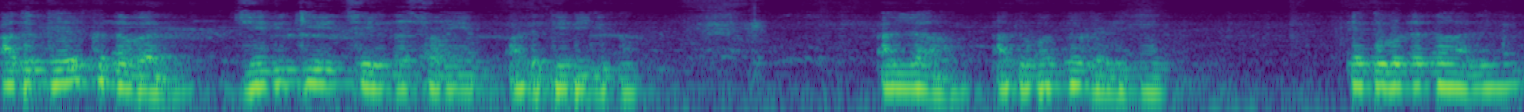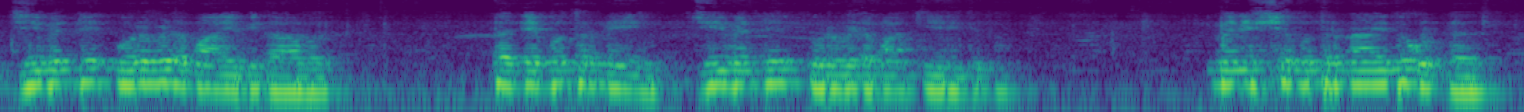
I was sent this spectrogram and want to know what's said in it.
അത് കേൾക്കുന്നവർ ജീവിക്കുകയും ചെയ്യുന്ന സമയം അടുത്തിരിക്കുന്നു അല്ല അത് വന്നു കഴിഞ്ഞു. എന്തുകൊണ്ടെന്നാൽ ജീവന്റെ ഉറവിടമായ പിതാവ് തന്റെ പുത്രനെ ജീവന്റെ ഉറവിടമാക്കിയിരിക്കുന്നു. മനുഷ്യപുത്രനായതുകൊണ്ട്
